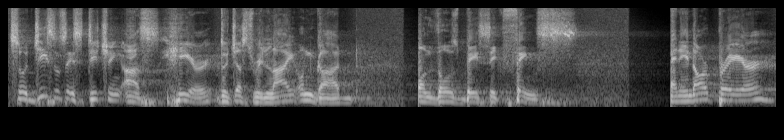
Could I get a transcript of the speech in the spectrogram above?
So Jesus is teaching us here to just rely on God on those basic things. And in our prayer,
